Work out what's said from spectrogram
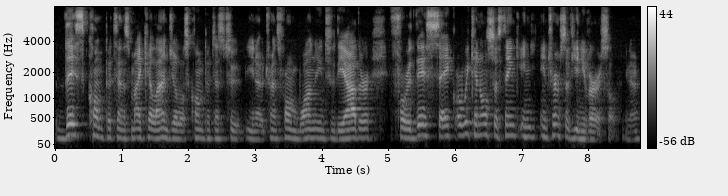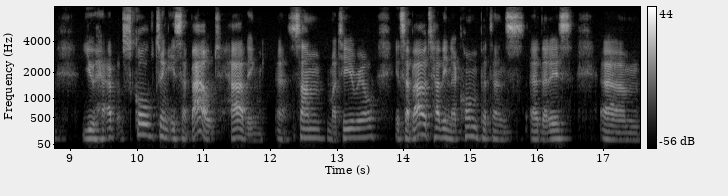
this competence, Michelangelo's competence to you know transform one into the other for this sake, or we can also think in, in terms of universal, you know, you have sculpting is about having uh, some material. It's about having a competence uh, that is um,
